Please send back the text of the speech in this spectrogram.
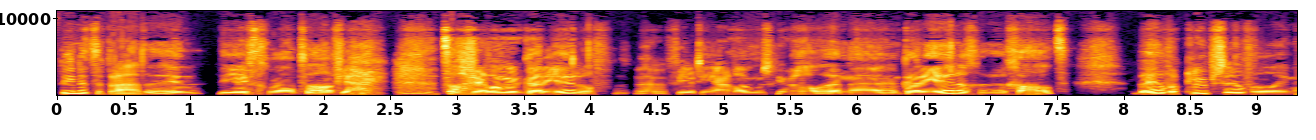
binnen te praten. En die heeft gewoon twaalf jaar, twaalf jaar lang een carrière, of uh, veertien jaar lang misschien wel, een, uh, een carrière gehad. Bij heel veel clubs, heel veel in,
